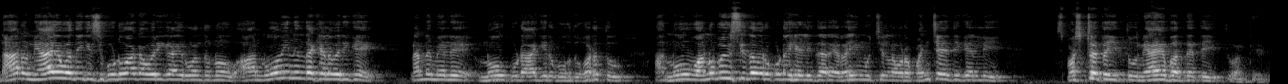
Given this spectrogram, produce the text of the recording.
ನಾನು ನ್ಯಾಯ ಒದಗಿಸಿ ಕೊಡುವಾಗ ಅವರಿಗೆ ಇರುವಂಥ ನೋವು. ಆ ನೋವಿನಿಂದ ಕೆಲವರಿಗೆ ನನ್ನ ಮೇಲೆ ನೋವು ಕೂಡ ಆಗಿರಬಹುದು ಹೊರತು, ಆ ನೋವು ಅನುಭವಿಸಿದವರು ಕೂಡ ಹೇಳಿದ್ದಾರೆ, ರೈ ಮುಚ್ಚಿಲ್ನವರ ಪಂಚಾಯತಿಗೆ ಸ್ಪಷ್ಟತೆ ಇತ್ತು, ನ್ಯಾಯಬದ್ಧತೆ ಇತ್ತು ಅಂತೇಳಿ.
